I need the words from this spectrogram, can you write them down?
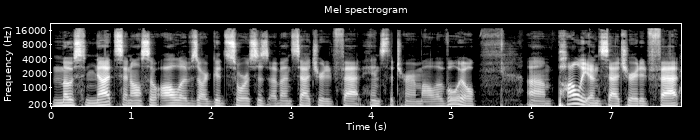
most nuts, and also olives are good sources of unsaturated fat, hence the term olive oil. Um, polyunsaturated fat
